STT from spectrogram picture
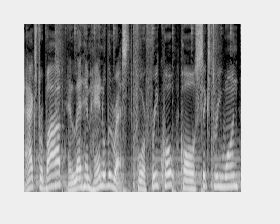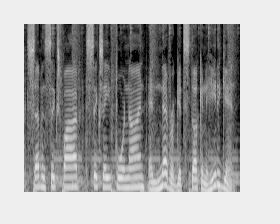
Ask for Bob and let him handle the rest. For a free quote, call 631 765 6849 and never get stuck in the heat again.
